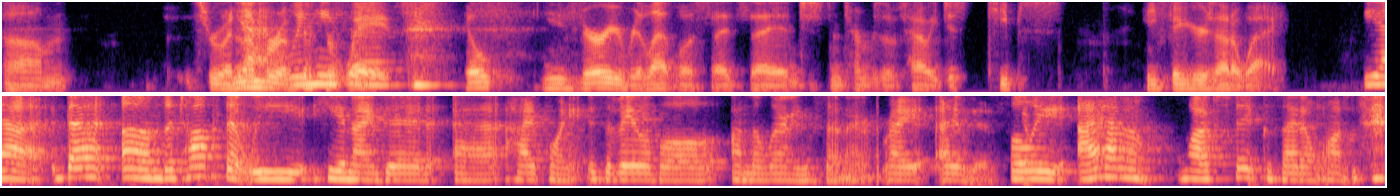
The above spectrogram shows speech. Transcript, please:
um, through a yeah, number of different he ways. Says... He'll he's very relentless, I'd say, and just in terms of how he just keeps he figures out a way. Yeah, that um, the talk that we he and I did at High Point is available on the Learning Center, right? I fully yep. I haven't watched it because I don't want to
